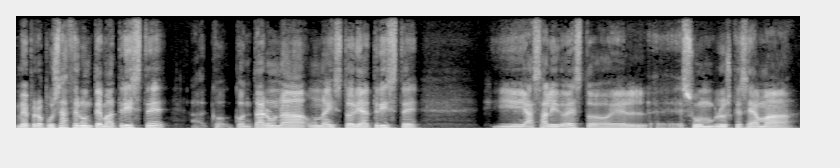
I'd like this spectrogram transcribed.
Me propuse hacer un tema triste, contar una, una historia triste, y ha salido esto. El- es un blues que se llama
